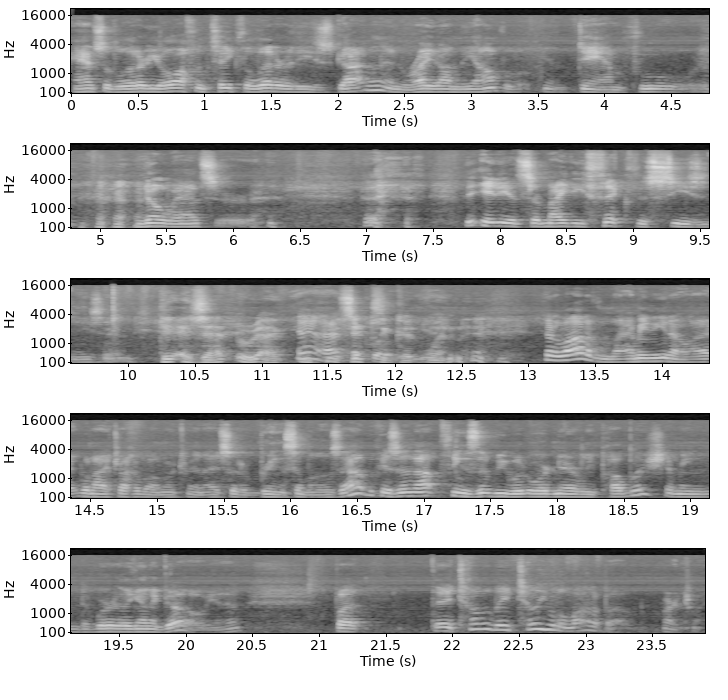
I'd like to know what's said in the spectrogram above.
answer the letter, he'll often take the letter that he's gotten and write on the envelope, you know, "damn fool" or "no answer." the idiots are mighty thick this season, he said. Is that right? Yeah, that's a a quote, good yeah. one. There are a lot of them. I mean, you know, I, when I talk about Mark Twain, I sort of bring some of those out because they're not things that we would ordinarily publish. I mean, where are they going to go? You know, but they tell they tell you a lot about Mark Twain.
